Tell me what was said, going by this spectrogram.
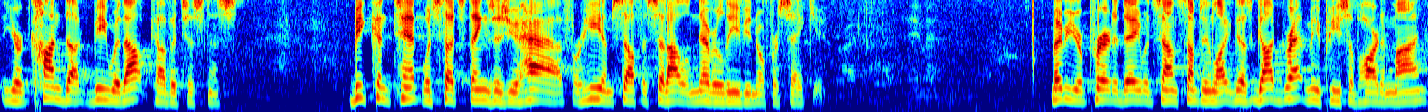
your conduct be without covetousness. Be content with such things as you have, for he himself has said, I will never leave you nor forsake you. Maybe your prayer today would sound something like this God, grant me peace of heart and mind.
